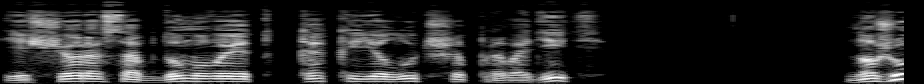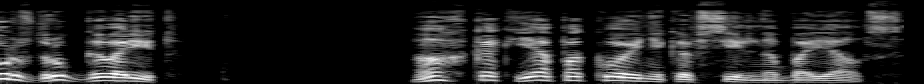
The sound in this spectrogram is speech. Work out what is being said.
еще раз обдумывает, как ее лучше проводить, но Жур вдруг говорит. Ах, как я покойников сильно боялся.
